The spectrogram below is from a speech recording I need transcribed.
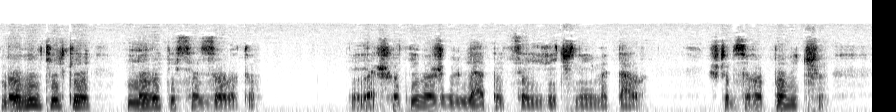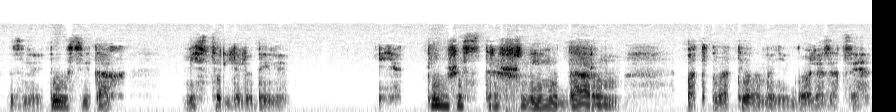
бо вмів тільки молитися золоту. Я ж хотів оживляти цей вічний метал, щоб з його поміччю знайти у світах місце для людини. І яким же страшним ударом отплатила мені доля за це.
